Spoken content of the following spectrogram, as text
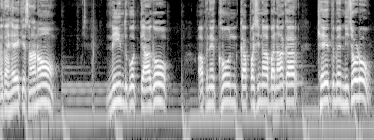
अतः है किसानों, नींद को त्यागो, अपने खून का पसीना बनाकर खेत में निचोड़ो।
